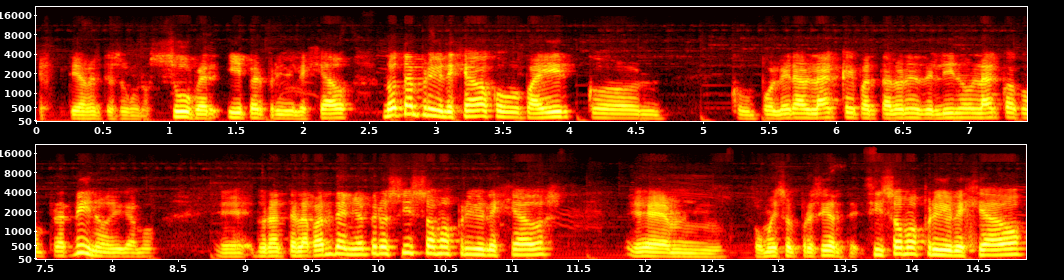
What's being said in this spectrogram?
efectivamente somos unos súper, hiper privilegiados. No tan privilegiados como para ir con, con polera blanca y pantalones de lino blanco a comprar vino, digamos, eh, durante la pandemia, pero sí somos privilegiados, eh, como hizo el presidente, sí somos privilegiados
